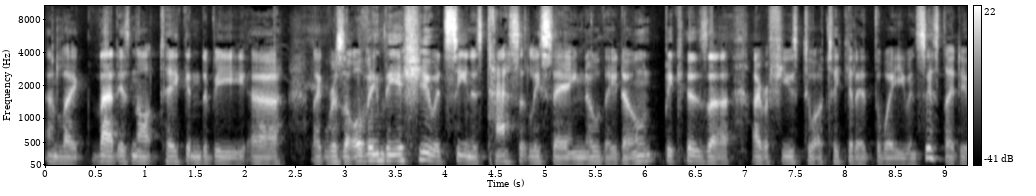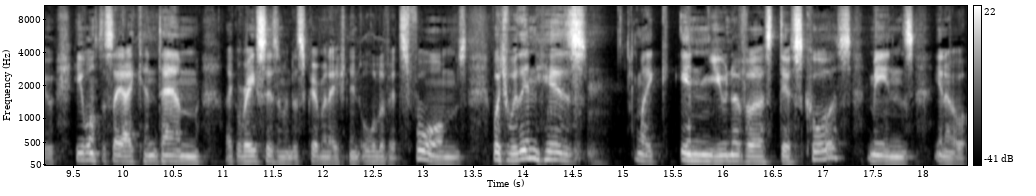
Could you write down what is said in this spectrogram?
And like that is not taken to be uh, like resolving the issue. It's seen as tacitly saying, No, they don't, because uh, I refuse to articulate the way you insist I do. He wants to say, I condemn like racism and discrimination in all of its forms, which within his like in universe discourse means you know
